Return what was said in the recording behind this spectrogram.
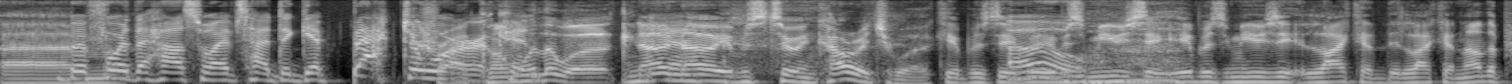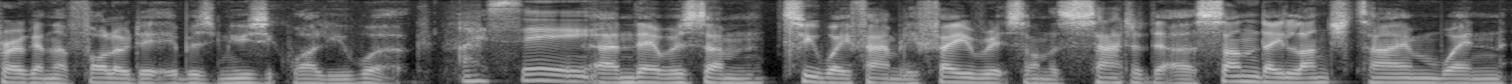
Um, Before the housewives had to get back to Crack work. on and- with the work. no, Yeah. no, it was to encourage work. It was it, it was Oh. music. It was music like a like another program that followed it. It was music while you work. I see. And there was um, two-way family favourites on the Saturday, uh, Sunday lunchtime when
